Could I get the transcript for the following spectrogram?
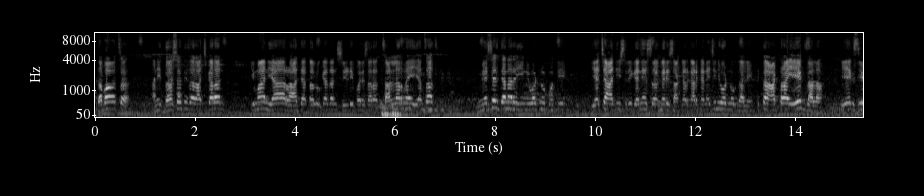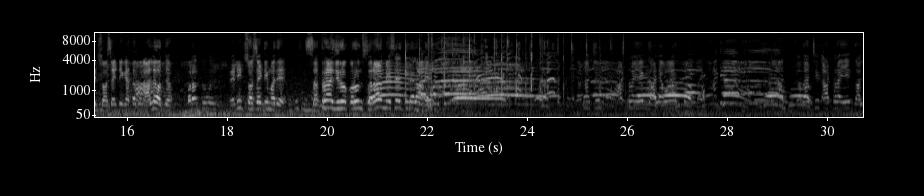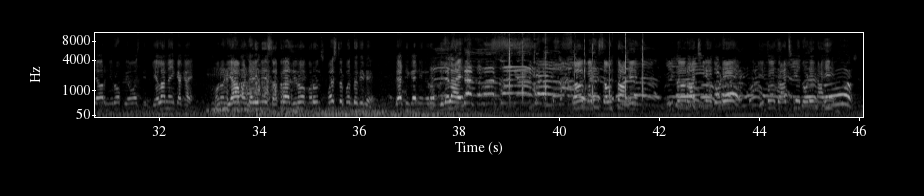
दबावाचं आणि दहशतीचं राजकारण किमान या राहत्या तालुक्यात आणि शिर्डी परिसरात चालणार नाही याचाच मेसेज देणारी ही निवडणूक होती. याच्या आधी श्री गणेश सहकारी साखर कारखान्याची निवडणूक झाली. तिथं अठरा एक झाला. एक सीट सोसायटी गटातून आलं होतं. परंतु क्रेडिट सोसायटीमध्ये सतरा झिरो करून सरळ मेसेज दिलेला आहे. कदाचित अठरा एक झाल्यावर कदाचित अठरा एक झाल्यावर निरोप व्यवस्थित गेला नाही का काय? म्हणून या मंडळीने सतरा झिरो करून स्पष्ट पद्धतीने त्या ठिकाणी निरोप दिलेला आहे. सहकारी संस्था आहे. इतर राजकीय जोडे इथं राजकीय जोडे नाही.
